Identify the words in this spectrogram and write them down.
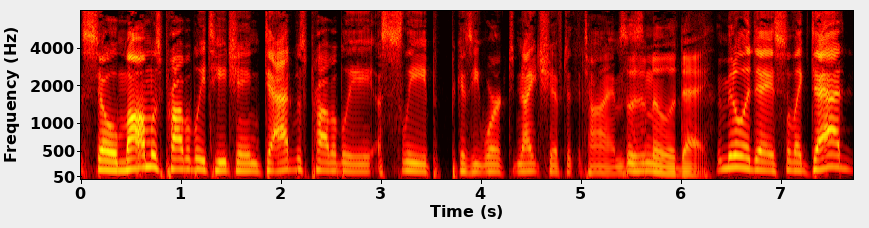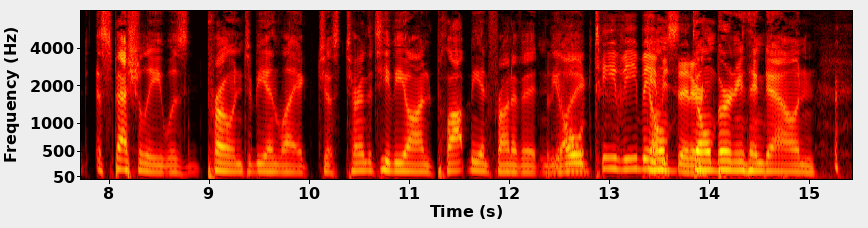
so mom was probably teaching. Dad was probably asleep because he worked night shift at the time. So this is the middle of the day. the middle of the day. So like dad especially was prone to being like, just turn the TV on, plop me in front of it, and The be old like, TV don't, babysitter. don't burn anything down.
